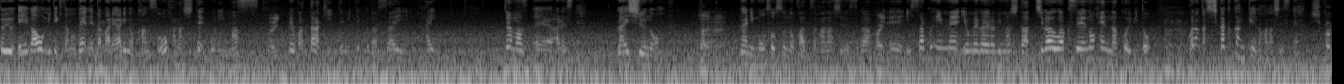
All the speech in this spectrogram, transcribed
という映画を見てきたのでネタバレありの感想を話しております。いはい。よかったら聞いてみてください。はい。じゃあまず、えー、あれですね。来週のはいはい。何妄想するのかって話ですが、はい。え1作品目嫁が選びました違う惑星の変な恋人。うんこれなんか視覚関係の話ですね。うん四角。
